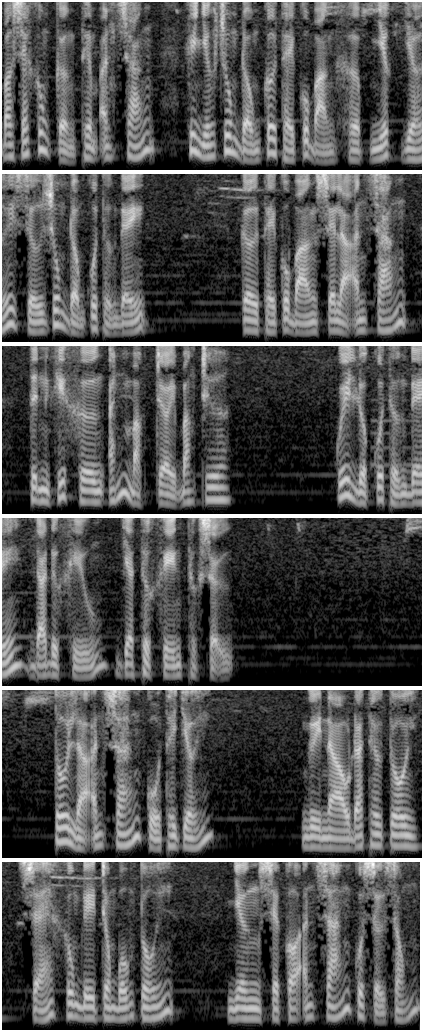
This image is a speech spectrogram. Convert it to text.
Bạn sẽ không cần thêm ánh sáng khi những rung động cơ thể của bạn hợp nhất với sự rung động của Thượng Đế. Cơ thể của bạn sẽ là ánh sáng, tinh khiết hơn ánh mặt trời ban trưa. Quy luật của Thượng Đế đã được hiểu và thực hiện thực sự. Tôi là ánh sáng của thế giới. Người nào đã theo tôi sẽ không đi trong bóng tối, nhưng sẽ có ánh sáng của sự sống.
